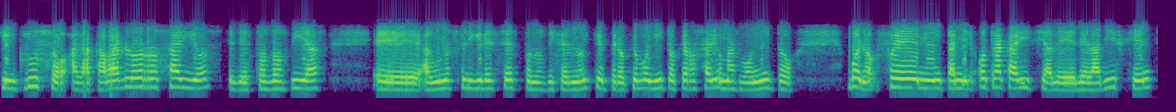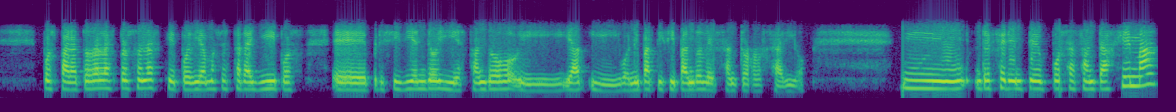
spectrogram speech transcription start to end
que incluso al acabar los rosarios de estos dos días, eh, algunos feligreses pues nos dijeron, oye, pero qué bonito, qué rosario más bonito. Bueno, fue también otra caricia de, la Virgen pues para todas las personas que podíamos estar allí pues eh, presidiendo y estando y, y, bueno y participando del Santo Rosario. Mm, referente pues a Santa Gema,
